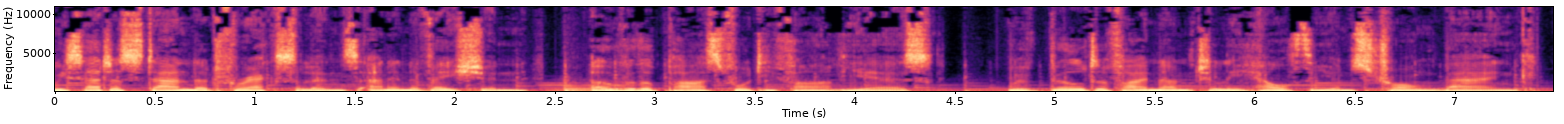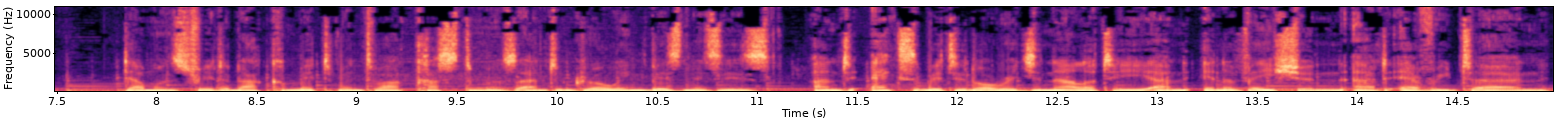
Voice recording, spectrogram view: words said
we set a standard for excellence and innovation over the past 45 years. We've built a financially healthy and strong bank, demonstrated our commitment to our customers and to growing businesses, and exhibited originality and innovation at every turn.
